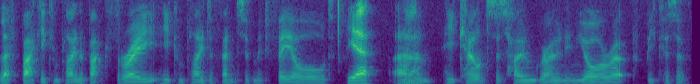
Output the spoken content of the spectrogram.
left back. He can play in the back three. He can play defensive midfield. Yeah, um, yeah. he counts as homegrown in Europe because of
